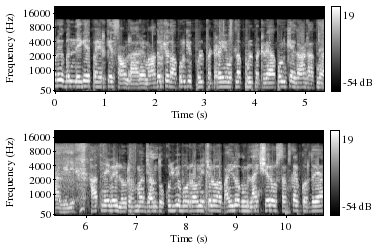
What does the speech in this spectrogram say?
एक बंदे के पैर के साउंड आ रहे हैं। माधुर चौथ के फूल फट रही है? मतलब फुल फट रहे हैं। अपन के गांड हाथ में आ गई हाथ में वे लोट मत जान। तो कुछ भी बोल रहा हूँ, मैं चलो भाई लोग लाइक शेयर और सब्सक्राइब कर दो यार।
